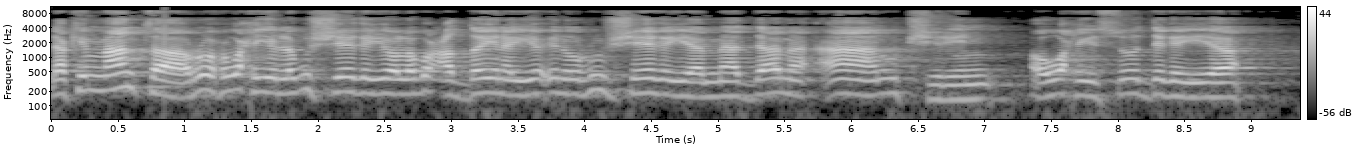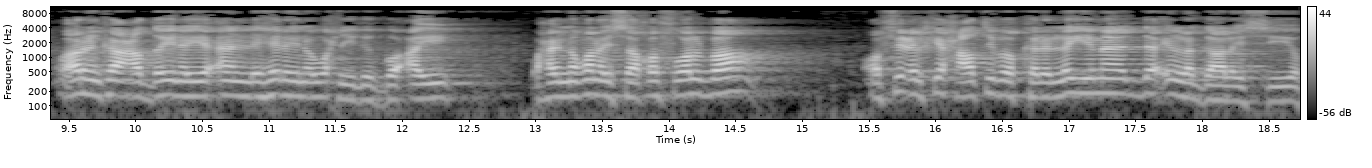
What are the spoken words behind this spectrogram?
Laakiin maanta ruux waxyi lagu sheegayo lagu caddaynayo inuu run sheegayaa maadaama aanu jirin oo waxyi soo degaya oo arrinkaa caddaynaya aan la helaynoo waxyiga go'ay. Waxay noqonaysaa qof walba oo ficilkii xaatib oo kale la yimaada in la gaalaysiiyo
